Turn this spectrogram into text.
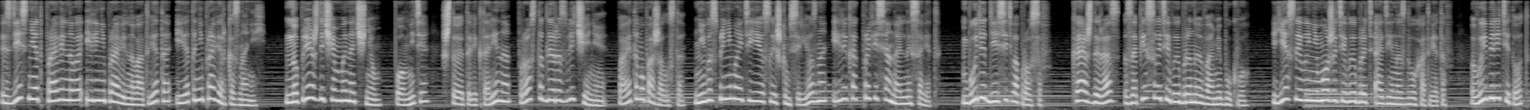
Здесь нет правильного или неправильного ответа, и это не проверка знаний. Но прежде чем мы начнем, помните, что эта викторина просто для развлечения, поэтому, пожалуйста, не воспринимайте ее слишком серьезно или как профессиональный совет. Будет 10 вопросов. Каждый раз записывайте выбранную вами букву. Если вы не можете выбрать один из двух ответов, выберите тот,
